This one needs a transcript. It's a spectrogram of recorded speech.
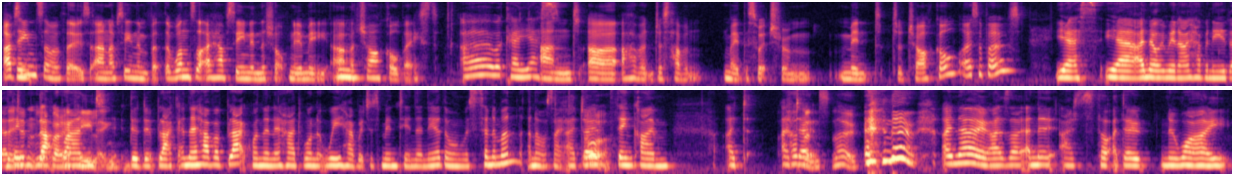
I've think- seen some of those and I've seen them, but the ones that I have seen in the shop near me are, Mm. are charcoal based. Oh, okay, yes. And uh, I haven't just haven't made the switch from mint to charcoal, I suppose. Yes, yeah, I know what you mean. I haven't either. I They think didn't look that very appealing. Did it black, and they have a black one. Then they had one that we had, which is minty, and then the other one was cinnamon. And I was like, I don't Oh. think I'm. I, I don't. Heavens, no. no, I know. I was like, and I just thought I don't know why.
